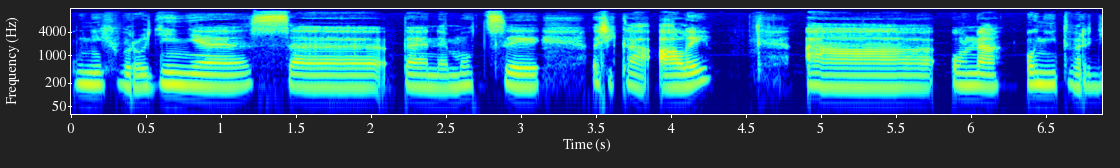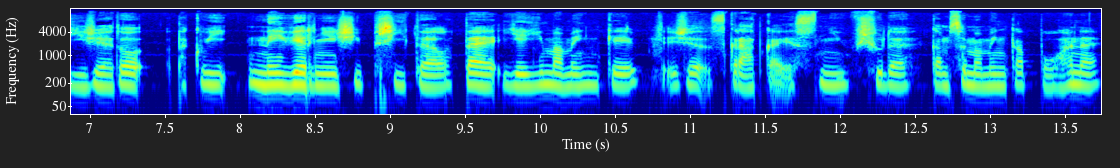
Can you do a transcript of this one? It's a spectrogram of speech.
U nich v rodině se té nemoci říká Ali a ona o ní tvrdí, že je to takový nejvěrnější přítel té její maminky, že zkrátka je s ní všude, kam se maminka pohne.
